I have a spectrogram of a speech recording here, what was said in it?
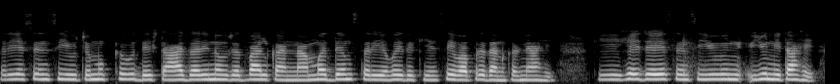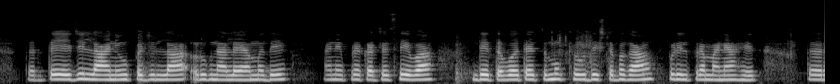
तर एस एन सी यूचे मुख्य उद्दिष्ट आजारी नवजात बालकांना मध्यमस्तरीय वैद्यकीय सेवा प्रदान करणे आहे. की हे जे S N C U unit आहे तर ते जिल्हा आणि उपजिल्हा रुग्णालयामध्ये अनेक प्रकारच्या सेवा देतं व त्याचं मुख्य उद्दिष्ट बघा पुढीलप्रमाणे आहेत. तर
